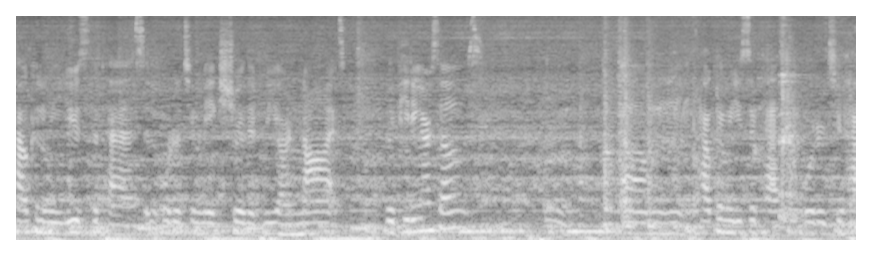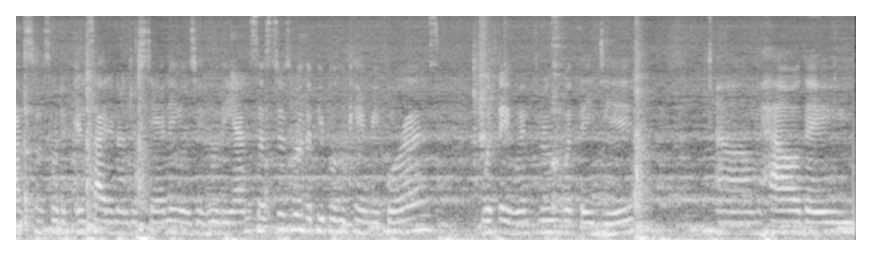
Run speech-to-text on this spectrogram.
How can we use the past in order to make sure that we are not repeating ourselves? How can we use the past in order to have some sort of insight and understanding into who the ancestors were, the people who came before us, what they went through, what they did, um, how they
